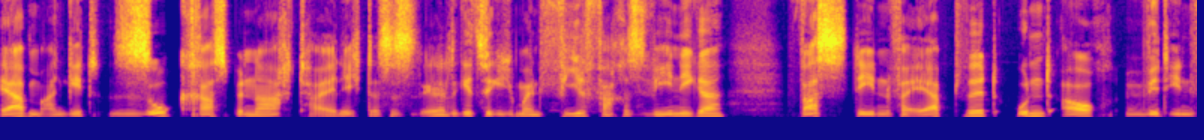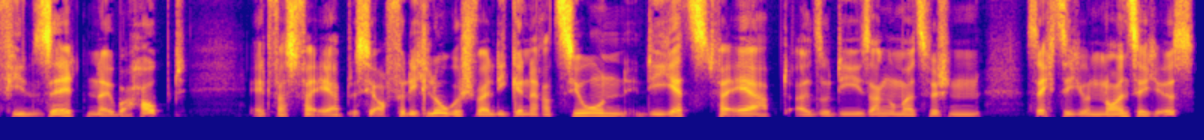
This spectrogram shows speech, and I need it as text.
Erben angeht, so krass benachteiligt, dass es, da geht es wirklich um ein Vielfaches weniger, was denen vererbt wird und auch wird ihnen viel seltener überhaupt etwas vererbt, ist ja auch völlig logisch, weil die Generation, die jetzt vererbt, also die, sagen wir mal, zwischen 60 und 90 ist,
